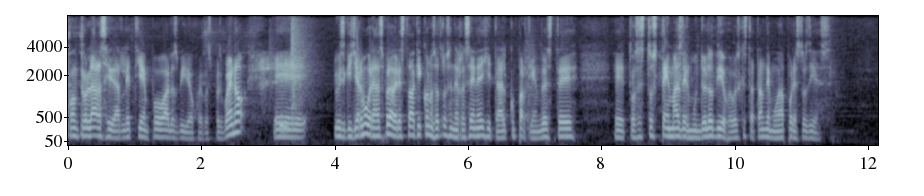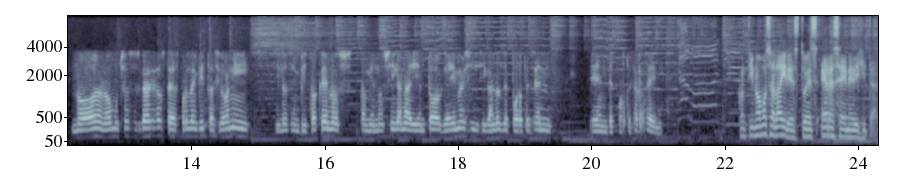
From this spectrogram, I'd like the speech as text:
controlarse y darle tiempo a los videojuegos. Pues bueno, eh, Luis Guillermo, gracias por haber estado aquí con nosotros en RCN Digital compartiendo este, eh, todos estos temas del mundo de los videojuegos que está tan de moda por estos días. No, no, no, muchas gracias a ustedes por la invitación y, y los invito a que nos también nos sigan ahí en Todo Gamers y sigan los deportes en, en Deportes RCN. Continuamos al aire, esto es RCN Digital.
